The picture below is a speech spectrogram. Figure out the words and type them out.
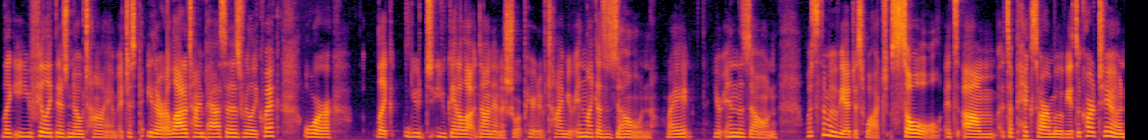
like you feel like there's no time. It just either a lot of time passes really quick or like you you get a lot done in a short period of time. You're in like a zone right? You're in the zone. What's the movie i just watched? Soul. It's um it's a pixar movie. It's a cartoon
